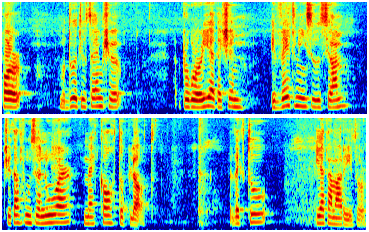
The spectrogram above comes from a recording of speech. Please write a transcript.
Por, më duhet t'ju them që Prokuroria ka qenë i vetmi institucion që ka funksionuar me kohë të plotë dhe këtu ia kam arritur.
